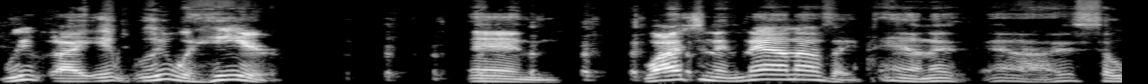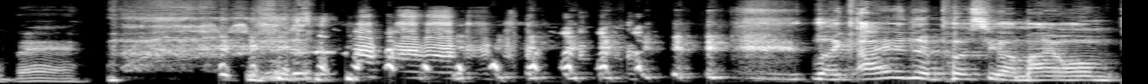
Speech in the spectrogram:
we like it, we were here and watching it now, and I was like, damn, that, it's so bad. like I ended up posting on my own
